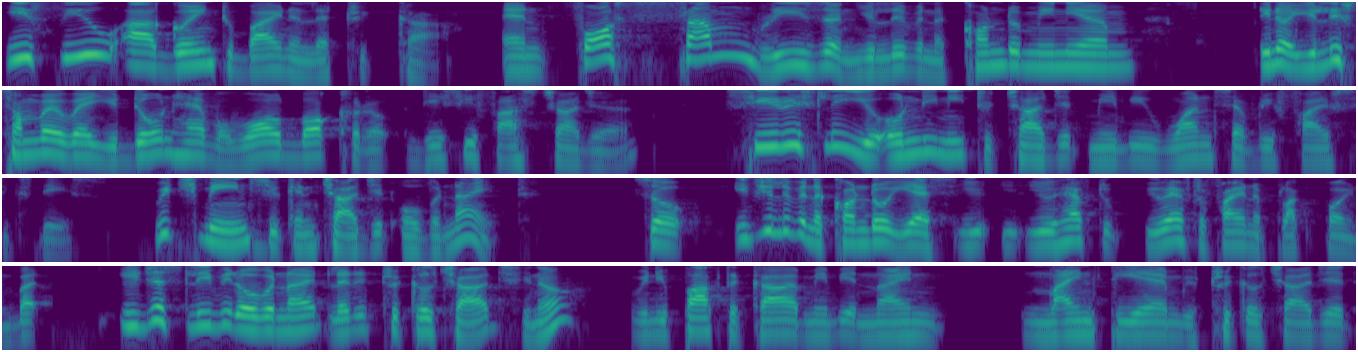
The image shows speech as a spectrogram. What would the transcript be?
if you are going to buy an electric car, and for some reason you live in a condominium you know you live somewhere where you don't have a wall box or a dc fast charger seriously you only need to charge it maybe once every five six days which means you can charge it overnight so if you live in a condo yes you you have to you have to find a plug point but you just leave it overnight let it trickle charge you know? When you park the car maybe at 9 9 p.m you trickle charge it.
